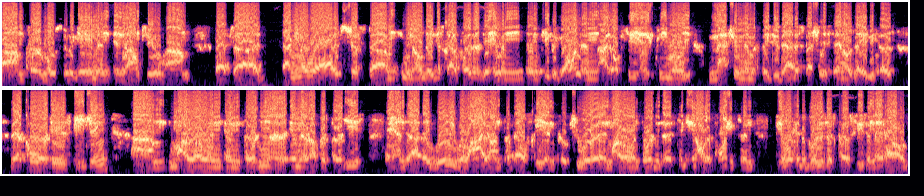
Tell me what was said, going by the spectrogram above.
um, for most of the game in, in round two. Um, but uh, I mean, overall, it's just um, you know they just got to play their game and, and keep it going. And I don't see any team really matching them if they do that, especially San Jose because their core is aging. Um, Marleau and, and Thornton are in their upper 30s, and uh, they really rely on Pavelski and Couture and Marleau and Thornton to, to gain all their points. And if you look at the Blues this postseason, they held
